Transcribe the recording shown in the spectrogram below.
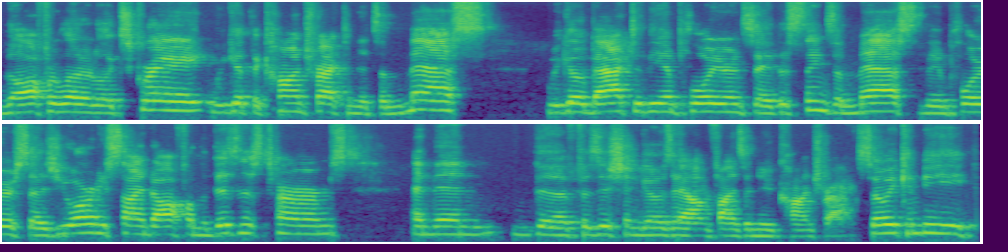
the offer letter looks great. We get the contract and it's a mess. We go back to the employer and say, This thing's a mess. The employer says, You already signed off on the business terms and then the physician goes out and finds a new contract. So it can be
